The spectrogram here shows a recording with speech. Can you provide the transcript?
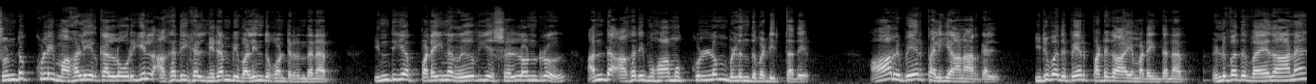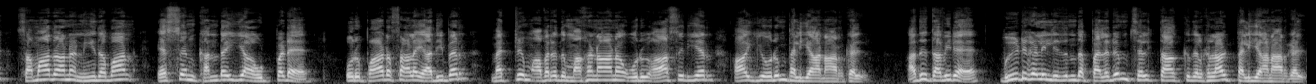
சுண்டுக்குழி மகளிர் கல்லூரியில் அகதிகள் நிரம்பி வழிந்து கொண்டிருந்தனர். இந்திய படையினர் ஏவிய செல்லொன்று அந்த அகதி முகாமுக்குள்ளும் விழுந்து வெடித்தது. ஆறு பேர் பலியானார்கள். இருபது பேர் படுகாயமடைந்தனர். எழுபது வயதான சமாதான நீதவான் எஸ். என். கந்தையா உட்பட ஒரு பாடசாலை அதிபர் மற்றும் அவரது மகனான ஒரு ஆசிரியர் ஆகியோரும் பலியானார்கள். அது தவிர வீடுகளில் இருந்த பலரும் செல் தாக்குதல்களால் பலியானார்கள்.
